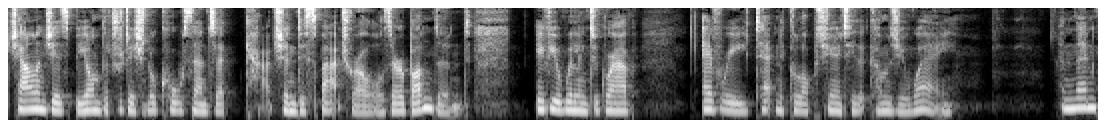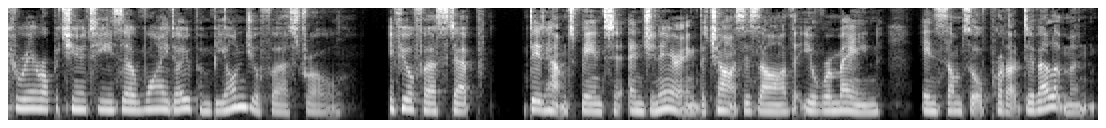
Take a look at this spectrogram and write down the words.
Challenges beyond the traditional call center catch and dispatch roles are abundant if you're willing to grab every technical opportunity that comes your way. And then career opportunities are wide open beyond your first role. If your first step did happen to be into engineering, the chances are that you'll remain in some sort of product development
